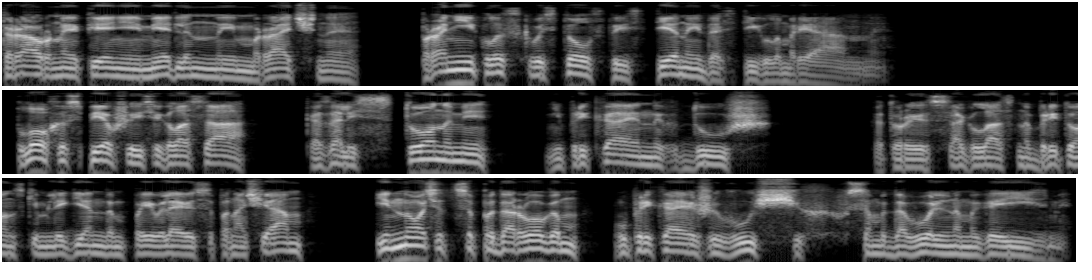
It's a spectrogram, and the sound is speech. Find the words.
Траурное пение, медленное и мрачное, проникло сквозь толстые стены и достигло Марианны. Плохо спевшиеся голоса казались стонами неприкаянных душ, которые, согласно бретонским легендам, появляются по ночам и носятся по дорогам, упрекая живущих в самодовольном эгоизме.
